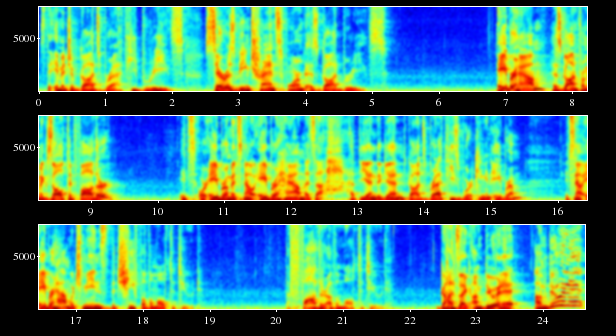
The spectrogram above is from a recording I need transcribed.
It's the image of God's breath. He breathes. Sarah's being transformed as God breathes. Abraham has gone from exalted father, it's or Abram, it's now Abraham. It's a, at the end again, God's breath. He's working in Abram. It's now Abraham, which means the chief of a multitude, the father of a multitude. God's like, I'm doing it. I'm doing it.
